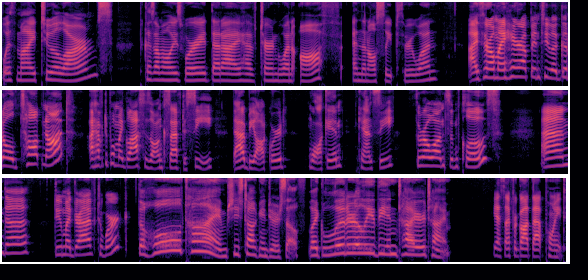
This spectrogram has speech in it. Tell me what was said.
with my two alarms because I'm always worried that I have turned one off and then I'll sleep through one. I throw my hair up into a good old top knot. I have to put my glasses on because I have to see. That'd be awkward. Walk in, can't see. Throw on some clothes and uh, do my drive to work. The whole time she's talking to herself, like literally the entire time. Yes, I forgot that point.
